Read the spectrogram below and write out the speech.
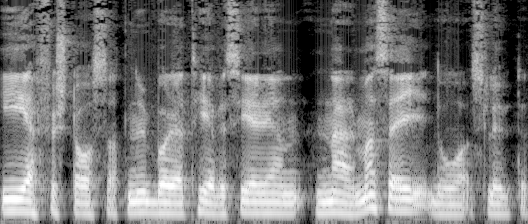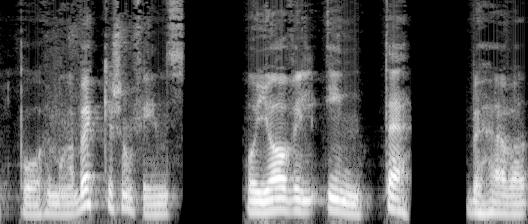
är förstås att nu börjar tv-serien närma sig då slutet på hur många böcker som finns. Och jag vill inte behöva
